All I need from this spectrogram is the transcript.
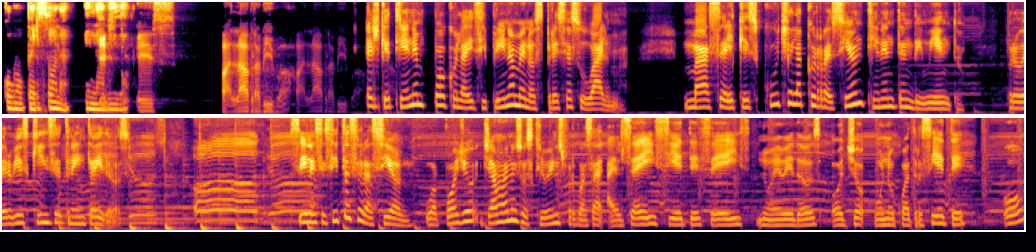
como persona en la vida. Es palabra viva. El que tiene poco la disciplina menosprecia su alma, mas el que escucha la corrección tiene entendimiento. Proverbios 15:32. Si necesitas oración o apoyo, llámanos o escríbenos por WhatsApp al 676928147 o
